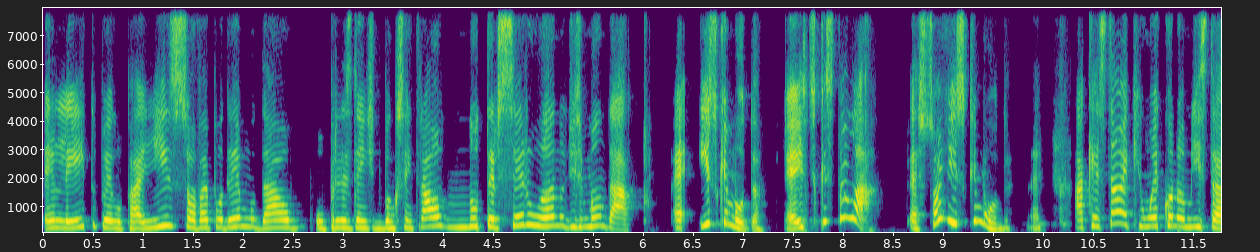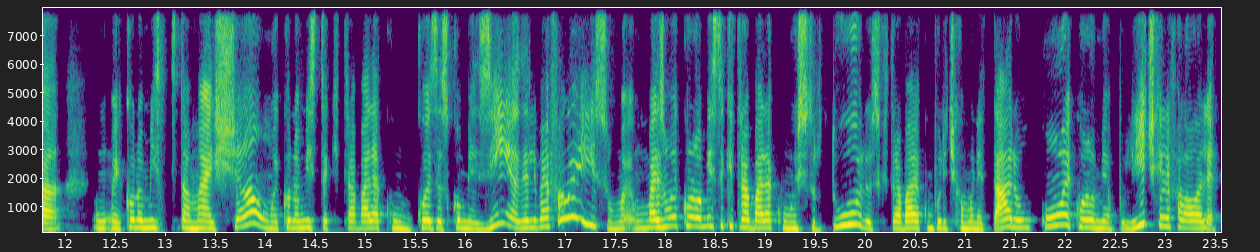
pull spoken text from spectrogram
eleito pelo país só vai poder mudar o, o presidente do Banco Central no terceiro ano de mandato. É isso que muda, é isso que está lá. É só isso que muda. Né? A questão é que um economista, um economista mais chão, um economista que trabalha com coisas comezinhas, ele vai falar isso. Mas um economista que trabalha com estruturas, que trabalha com política monetária ou com economia política, ele fala: olha,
